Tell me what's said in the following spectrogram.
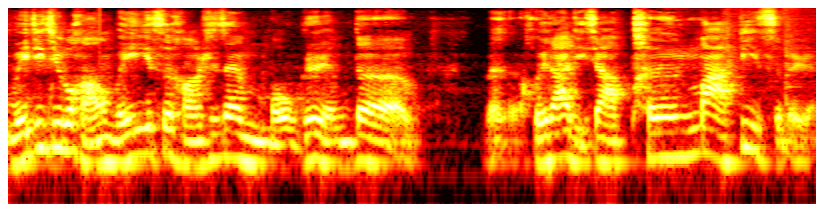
维基记录好像唯一一次好像是在某个人的呃回答底下喷骂 Beats 的人，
